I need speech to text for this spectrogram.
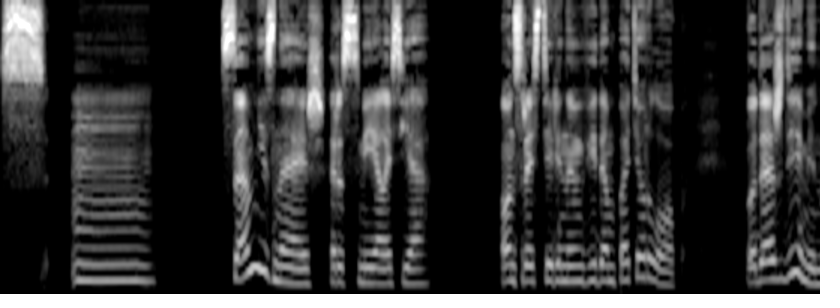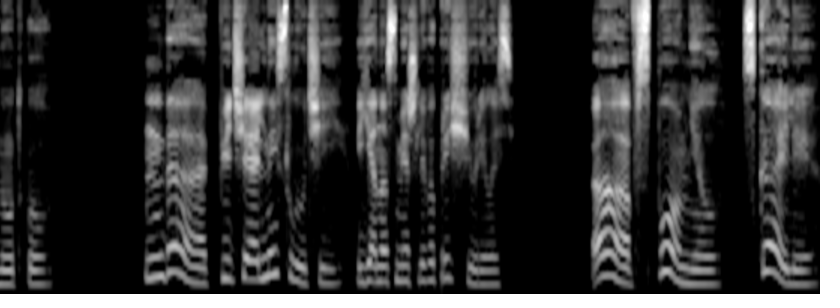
«С... М. «Сам не знаешь», — рассмеялась я. Он с растерянным видом потер лоб. «Подожди минутку». «Да, печальный случай», — я насмешливо прищурилась. «А, вспомнил. Скайли.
